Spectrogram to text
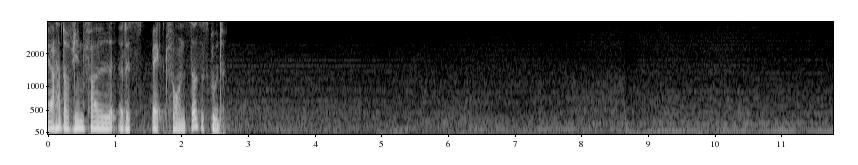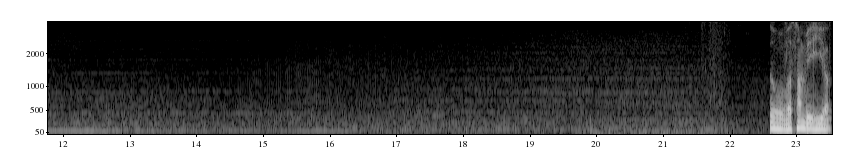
Er hat auf jeden Fall Respekt vor uns. Das ist gut. So, was haben wir hier?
